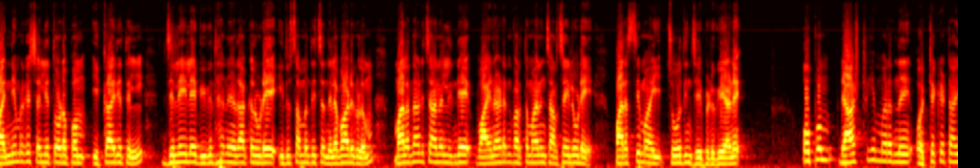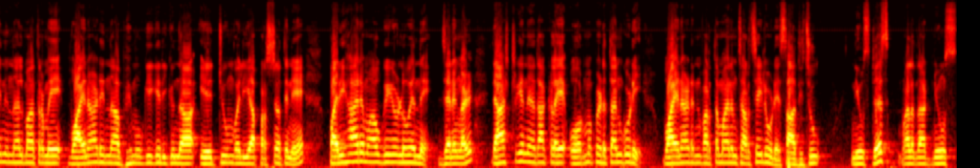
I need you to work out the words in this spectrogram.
വന്യമൃഗശല്യത്തോടൊപ്പം ഇക്കാര്യത്തിൽ ജില്ലയിലെ വിവിധ നേതാക്കളുടെ ഇതു സംബന്ധിച്ച നിലപാടുകളും മലനാട് ചാനലിന്റെ വയനാടൻ വർത്തമാനം ചർച്ചയിലൂടെ പരസ്യമായി ചോദ്യം ചെയ്യപ്പെടുകയാണ്. ഒപ്പം രാഷ്ട്രീയം മറന്ന് ഒറ്റക്കെട്ടായി നിന്നാൽ മാത്രമേ വയനാട് ഇന്ന് അഭിമുഖീകരിക്കുന്ന ഏറ്റവും വലിയ പ്രശ്നത്തിന് പരിഹാരമാവുകയുള്ളൂ എന്ന് ജനങ്ങൾ രാഷ്ട്രീയ നേതാക്കളെ ഓർമ്മപ്പെടുത്താൻ കൂടി വയനാടൻ വർത്തമാനം ചർച്ചയിലൂടെ സാധിച്ചു. News desk Malanad news.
